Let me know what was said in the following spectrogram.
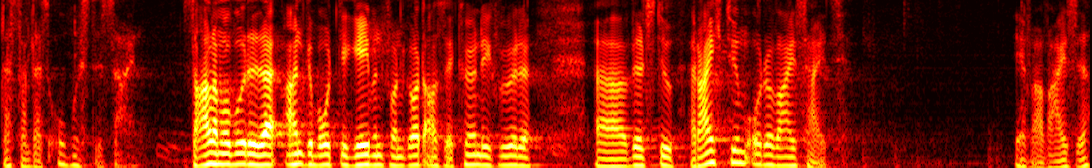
Das soll das Oberste sein. Salomo wurde das Angebot gegeben von Gott, als er König wurde. Äh, willst du Reichtum oder Weisheit? Er war weise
